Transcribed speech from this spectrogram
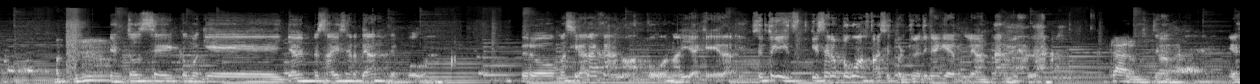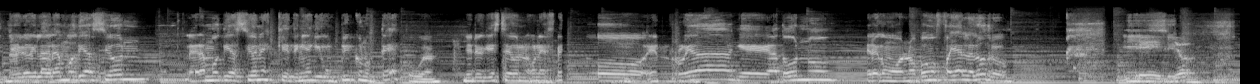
Entonces como que ya me empezaba a decir de antes, weón. Pero me hacía la cara, no, no había que darle. Siento que quizá era un poco más fácil porque no tenía que levantarme. Claro. Yo creo que la gran motivación, la gran motivación es que tenía que cumplir con ustedes, pues, weón. Yo creo que ese es un, un efecto en rueda que a todos nos era como no podemos fallarle al otro. Y Sí, sí, yo,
